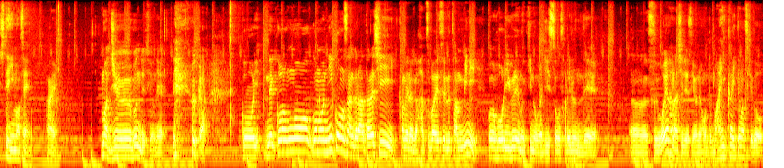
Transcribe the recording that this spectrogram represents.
していません。はい。まあ十分ですよね。なんか、こう、ね、今後、このニコンさんから新しいカメラが発売するたんびに、このホーリーグレーの機能が実装されるんで、うん、すごい話ですよね。ほんと、毎回言ってますけど、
